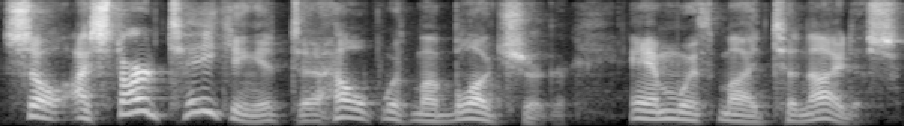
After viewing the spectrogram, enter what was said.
So I started taking it to help with my blood sugar and with my tinnitus.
